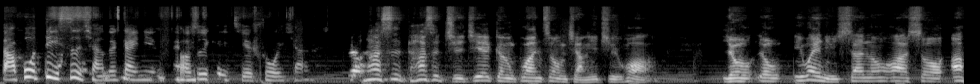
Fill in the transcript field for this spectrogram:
打破第四强的概念，老师可以解说一下。对，他是他是直接跟观众讲一句话。有有一位女生的话说啊，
